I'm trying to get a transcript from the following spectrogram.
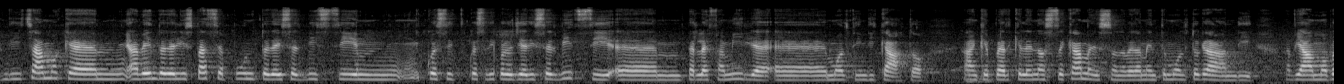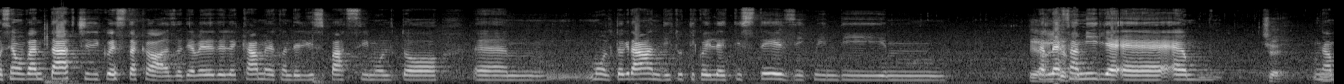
diciamo che mh, avendo degli spazi appunto dei servizi, mh, questi, questa tipologia di servizi ehm, per le famiglie è molto indicato anche perché le nostre camere sono veramente molto grandi, Abbiamo, possiamo vantarci di questa cosa, di avere delle camere con degli spazi molto, ehm, molto grandi, tutti con i letti stesi, quindi mh, per le famiglie è, è cioè, una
